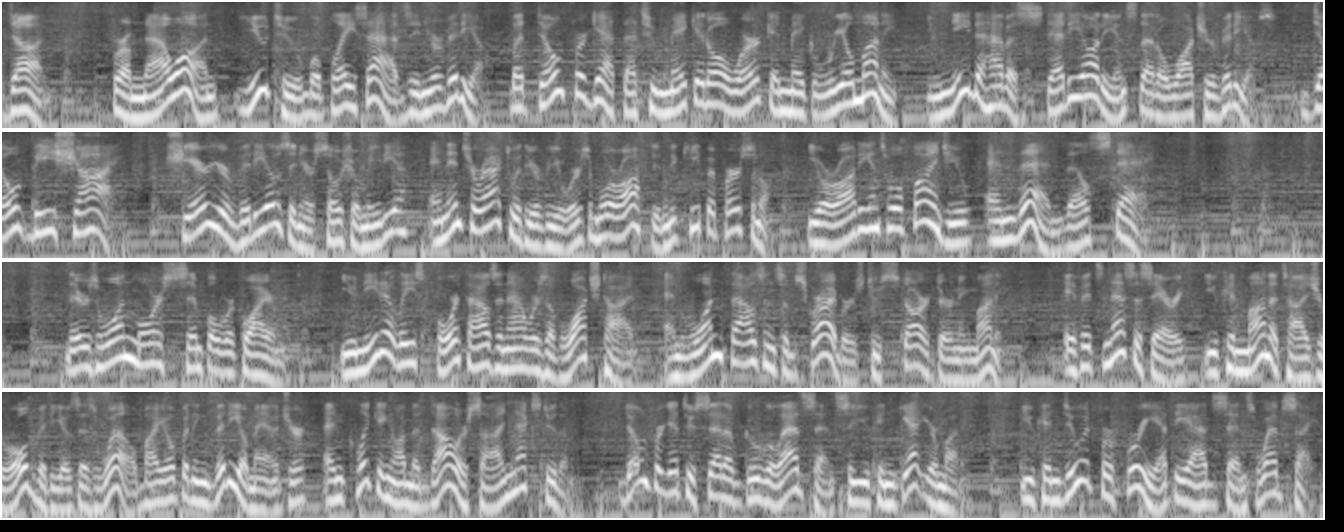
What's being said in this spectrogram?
Done. From now on, YouTube will place ads in your video. But don't forget that to make it all work and make real money, you need to have a steady audience that'll watch your videos. Don't be shy. Share your videos in your social media and interact with your viewers more often to keep it personal. Your audience will find you and then they'll stay. There's one more simple requirement. You need at least 4,000 hours of watch time and 1,000 subscribers to start earning money. If it's necessary, you can monetize your old videos as well by opening Video Manager and clicking on the dollar sign next to them. Don't forget to set up Google AdSense so you can get your money. You can do it for free at the AdSense website.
